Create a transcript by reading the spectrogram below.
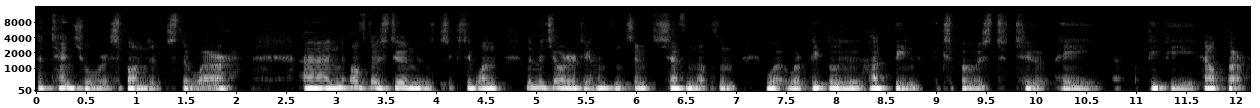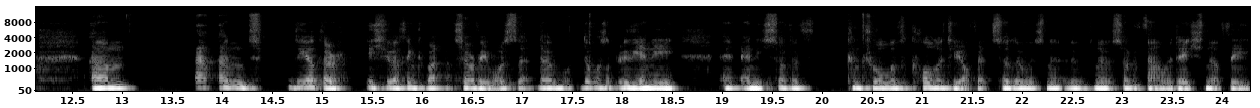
potential respondents there were. And of those 261, the majority, 177 of them, were, were people who had been exposed to a PPE helper. Um, and the other issue I think about the survey was that there, there wasn't really any any sort of control of the quality of it. So there was no there was no sort of validation of the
